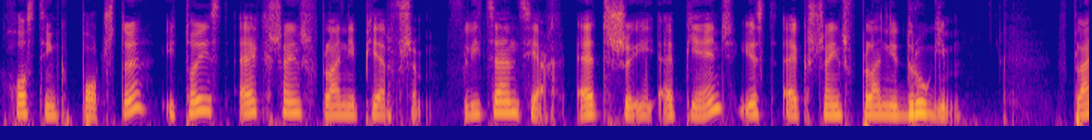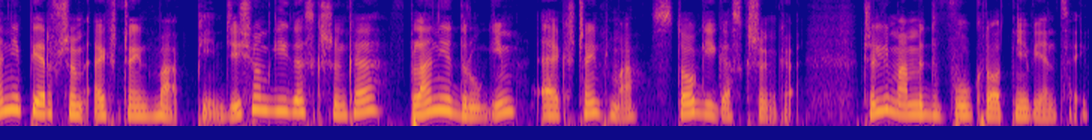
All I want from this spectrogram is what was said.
hosting poczty i to jest Exchange w planie pierwszym. W licencjach E3 i E5 jest Exchange w planie drugim planie pierwszym Exchange ma 50 giga skrzynkę, w planie drugim Exchange ma 100 giga skrzynkę, czyli mamy dwukrotnie więcej.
